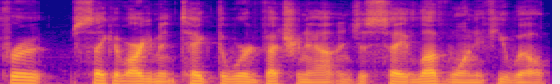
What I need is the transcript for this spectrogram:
for sake of argument, take the word veteran out and just say loved one, if you will.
